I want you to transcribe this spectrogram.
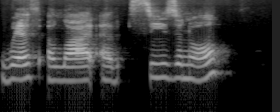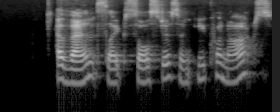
with a lot of seasonal events like solstice and equinox,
